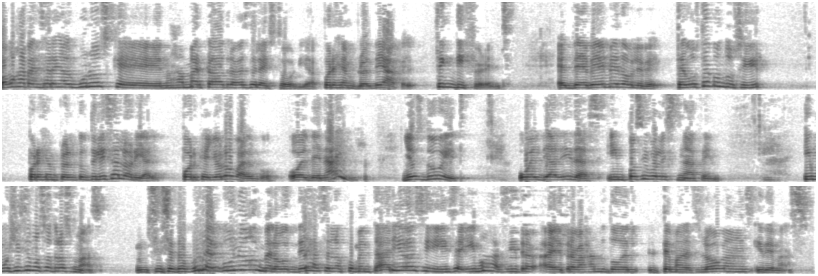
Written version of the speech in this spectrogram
Vamos a pensar en algunos que nos han marcado a través de la historia. Por ejemplo, el de Apple, Think Different. El de BMW, ¿te gusta conducir? Por ejemplo, el que utiliza L'Oreal, porque yo lo valgo. O el de Nike, Just Do It. O el de Adidas, Impossible is Nothing y muchísimos otros más. Si se te ocurre alguno, me lo dejas en los comentarios y seguimos así eh, trabajando todo el, tema de slogans y demás.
